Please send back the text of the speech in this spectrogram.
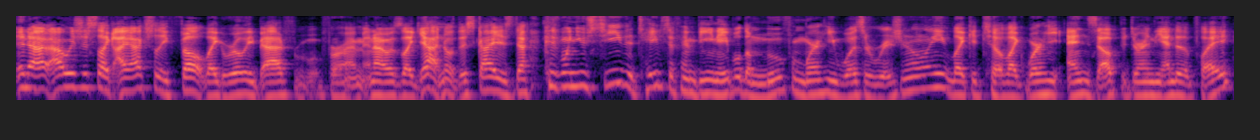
And I, I was just like, I actually felt like really bad for, for him. And I was like, yeah, no, this guy is that. Because when you see the tapes of him being able to move from where he was originally, like to like where he ends up during the end of the play,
